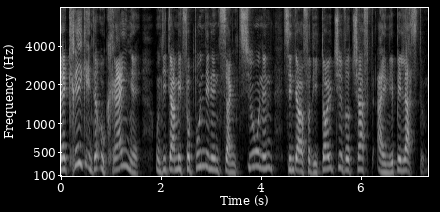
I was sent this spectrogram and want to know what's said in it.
Der Krieg in der Ukraine und die damit verbundenen Sanktionen sind auch für die deutsche Wirtschaft eine Belastung.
